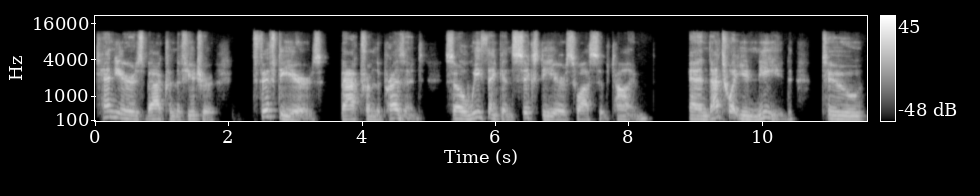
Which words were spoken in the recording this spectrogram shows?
10 years back from the future, 50 years back from the present. So, we think in 60 year swaths of time. And that's what you need to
